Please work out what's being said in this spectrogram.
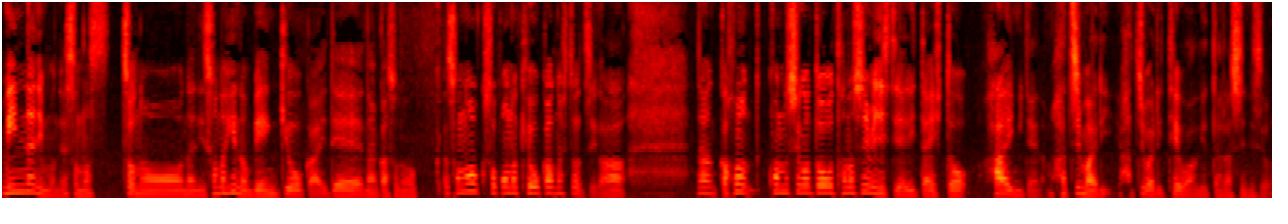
うみんなにもねそのその何その日の勉強会でなんかそのそのそこの教官の人たちがなんかほんこの仕事を楽しみにしてやりたい人はいみたいな8割8割手を挙げたらしいんですよ。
